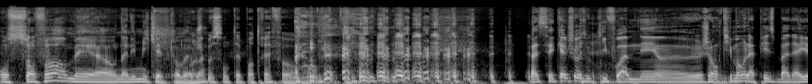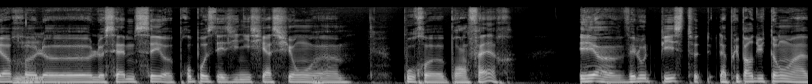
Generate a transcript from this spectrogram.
on se sent fort, mais euh, on a les miquettes quand même. Moi, je hein. me sentais pas très fort. Bah, c'est quelque chose qu'il faut amener euh, gentiment. La piste, bah, d'ailleurs, Mhm. le, le CMC euh, propose des initiations euh, pour, euh, pour en faire. Et un vélo de piste, la plupart du temps, a,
